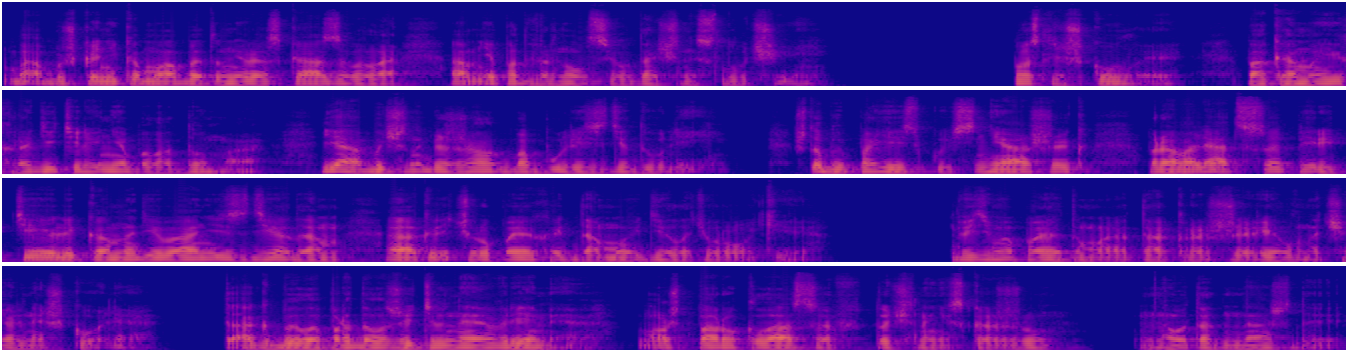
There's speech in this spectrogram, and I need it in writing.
Бабушка никому об этом не рассказывала, а мне подвернулся удачный случай. После школы Пока моих родителей не было дома, я обычно бежал к бабуле с дедулей. Чтобы поесть вкусняшек, проваляться перед телеком на диване с дедом, а к вечеру поехать домой делать уроки. Видимо, поэтому я так разжирел в начальной школе. Так было продолжительное время, может, пару классов, точно не скажу. Но вот однажды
